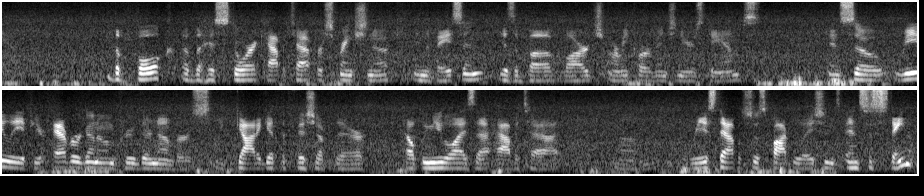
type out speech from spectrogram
dam the bulk of the historic habitat for spring chinook in the basin is above large Army Corps of Engineers dams. And so, really, if you're ever going to improve their numbers, you've got to get the fish up there, help them utilize that habitat, um, reestablish those populations, and sustain them.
